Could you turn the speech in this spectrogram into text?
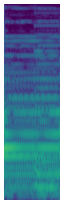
Bye.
